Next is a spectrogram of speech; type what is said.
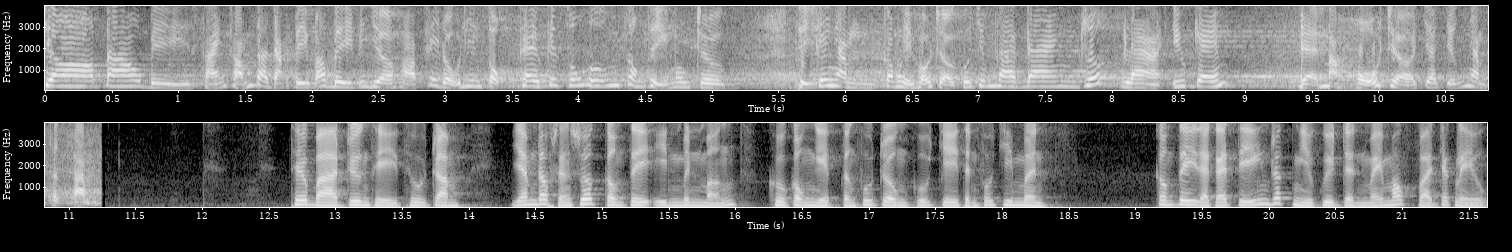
cho bao bì sản phẩm và đặc biệt bao bì bây giờ họ thay đổi liên tục theo cái xu hướng thân thiện môi trường thì cái ngành công nghiệp hỗ trợ của chúng ta đang rất là yếu kém để mà hỗ trợ cho những ngành thực phẩm. Theo bà Trương Thị Thu Trâm, giám đốc sản xuất công ty In Minh Mẫn, khu công nghiệp Tân Phú Trung, Củ Chi, thành phố Hồ Chí Minh, công ty đã cải tiến rất nhiều quy trình máy móc và chất liệu.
